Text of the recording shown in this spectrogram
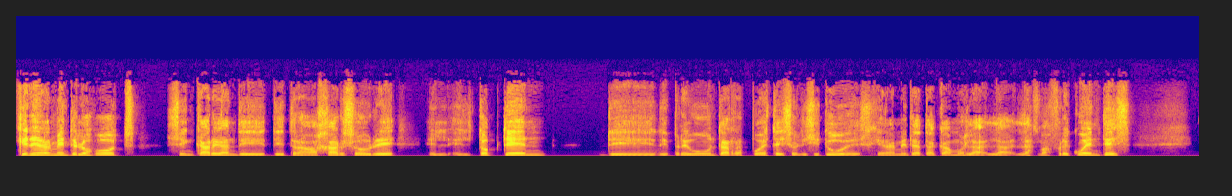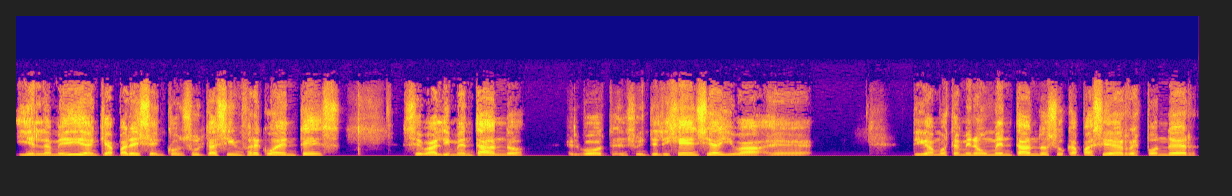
Generalmente los bots se encargan de, trabajar sobre el, top 10 de, preguntas, respuestas y solicitudes. Generalmente atacamos las más frecuentes y en la medida en que aparecen consultas infrecuentes, se va alimentando el bot en su inteligencia y va, eh, digamos, también aumentando su capacidad de responder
